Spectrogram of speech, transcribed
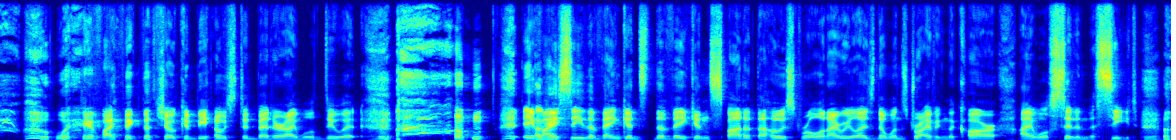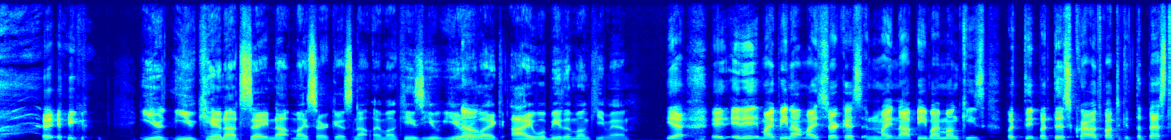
where if I think the show can be hosted better, I will do it. Um, if I see the vacant the vacant spot at the host role and I realize no one's driving the car, I will sit in the seat. Like, you you cannot say not my circus, not my monkeys. You you No. were like I will be the monkey man. Yeah, it, it, it might be not my circus and might not be my monkeys, but th- but this crowd's about to get the best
